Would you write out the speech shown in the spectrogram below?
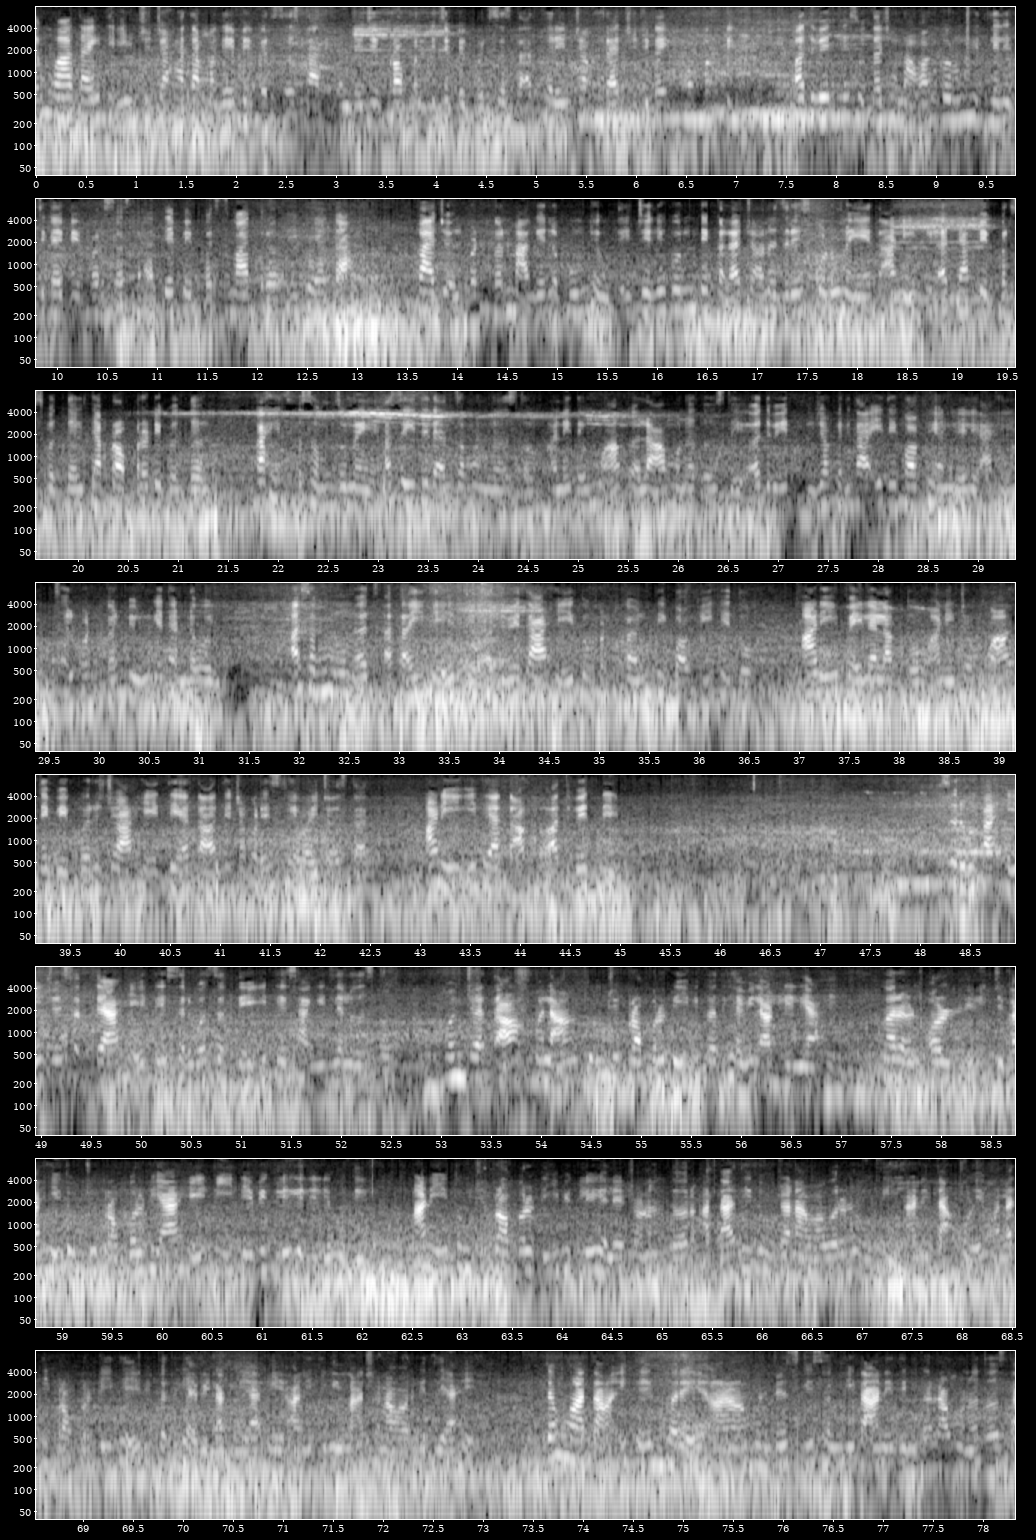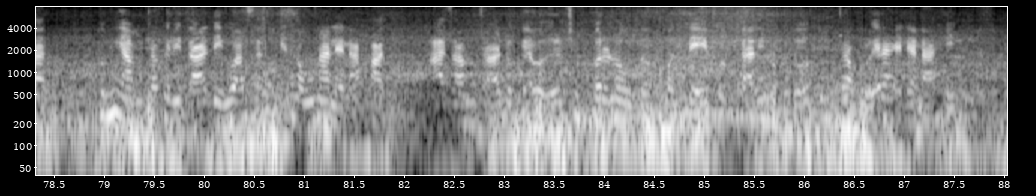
तेव्हा आता इथे जिच्या हातामध्ये पेपर्स असतात म्हणजे जे प्रॉपर्टीचे पेपर्स असतात खरेंच्या घराची जी काही प्रॉपर्टी अद्वेतने स्वतःच्या नावावर करून घेतलेले जे काही पेपर्स असतात ते पेपर्स मात्र इथे आता काजल पटकन मागे लपून ठेवते. जेणेकरून ते कलाच्या नजरेस पडू नयेत आणि तिला त्या पेपर्सबद्दल त्या प्रॉपर्टीबद्दल काहीच समजू नये असं इथे त्यांचं म्हणणं असतं. आणि तेव्हा कला म्हणत असते अद्वैत तुझ्याकरिता इथे कॉफी आणलेली आहे. चल पटकन पिऊन घे थंड होईल. असं म्हणूनच आता इथे जो अद्वैत आहे तो पटकन ती कॉफी घेतो आणि प्यायला लागतो. आणि जेव्हा ते पेपर जे आहे ते आता त्याच्याकडेच ठेवायचे असतात. आणि इथे आता अद्वैतने सर्व काही जे सत्य आहे ते सर्व सत्य इथे सांगितलेलं असतं. म्हणजे आता मला तुमची प्रॉपर्टी विकत घ्यावी लागलेली आहे. कारण ऑलरेडी जी काही तुमची प्रॉपर्टी आहे ती इथे विकली गेलेली होती. आणि तुमची प्रॉपर्टी विकली गेल्याच्यानंतर आता ती तुमच्या नावावर नव्हती. आणि त्यामुळे मला ती प्रॉपर्टी इथे विकत घ्यावी लागली आहे आणि ती मी माझ्या नावावर घेतली आहे. तेव्हा आता इथे खरे म्हणजेच की संगीता आणि दिनकरराव म्हणत असतात तुम्ही आमच्याकरिता देवासारखे धावून आलेला आहात. आज आमच्या डोक्यावर छप्पर नव्हतं पण ते फक्त आणि फक्त तुमच्यामुळे राहिलेलं आहे.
